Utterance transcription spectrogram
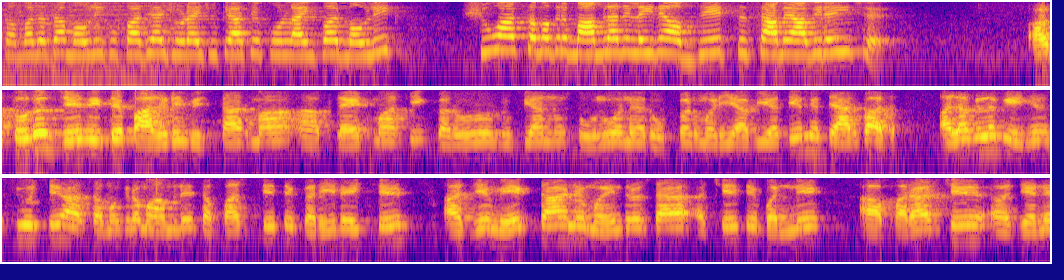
સંવાદદાતા મૌલિક ઉપાધ્યાય જોડાઈ ચૂક્યા છે ફોન લાઈન પર. મૌલિક શું આ સમગ્ર મામલાને લઈને અપડેટ્સ સામે આવી રહી છે? આ જે રીતે પાલડી વિસ્તારમાં ફ્લેટમાંથી કરોડો રૂપિયાનું સોનું અને રોકડ મળી આવી હતી અને ત્યારબાદ અલગ અલગ એજન્સીઓ છે આ સમગ્ર મામલે તપાસ છે તે કરી રહી છે. જે મેઘ શાહ અને મહેન્દ્ર શાહ છે તે બંને ફરાર છે જેને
